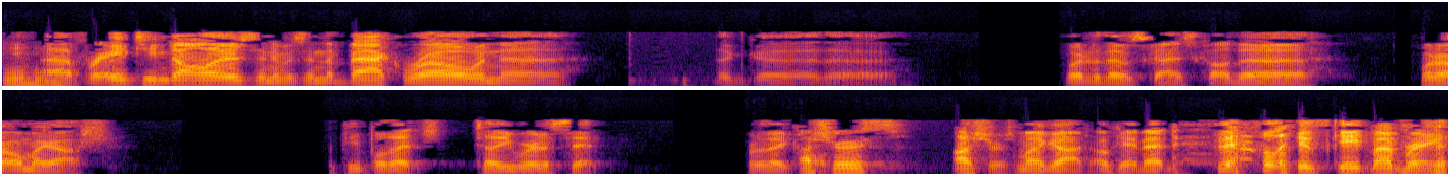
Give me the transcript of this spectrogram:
Mhm. uh, for eighteen dollars, and it was in the back row, and the the uh, the what are those guys called? The what are? Oh my gosh, the people that tell you where to sit. What are they called? Ushers, Ushers, my God. Okay, that, that escaped my brain.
